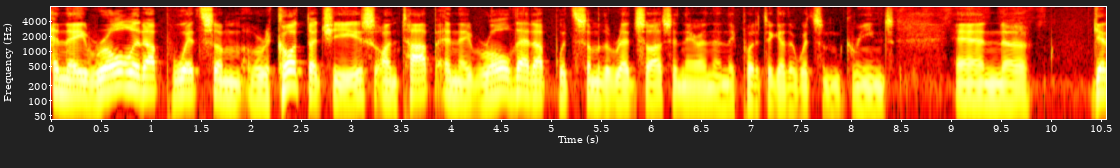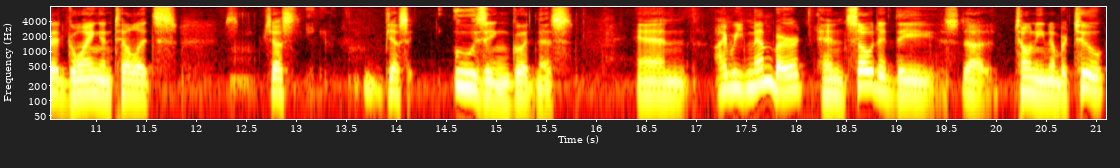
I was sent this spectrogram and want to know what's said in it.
and they roll it up with some ricotta cheese on top, and they roll that up with some of the red sauce in there, and then they put it together with some greens, and uh, get it going until it's just just oozing goodness. And I remember, and so did the uh, Tony number two,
